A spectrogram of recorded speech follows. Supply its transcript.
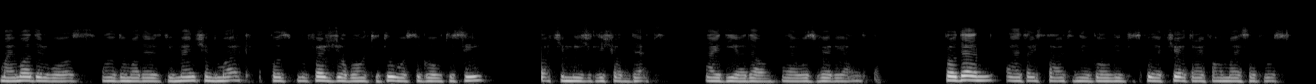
my mother was one of the mothers you mentioned, Mark, because the first job I wanted to do was to go to sea, but she immediately shot that idea down, and I was very young. So then, as I started you know, going into school at Charter, I found myself was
